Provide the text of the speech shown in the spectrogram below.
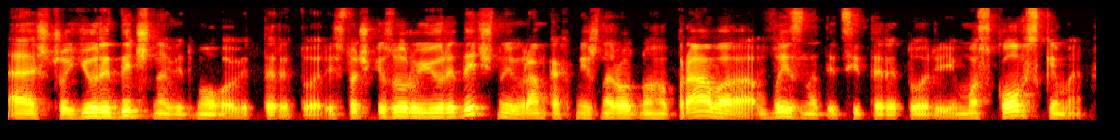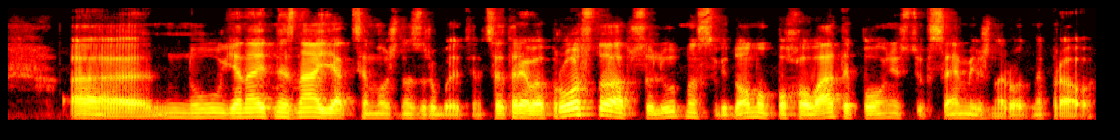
е, що юридична відмова від території з точки зору юридичної в рамках міжнародного права визнати ці території московськими. е, Ну, я навіть не знаю, як це можна зробити. Це треба просто абсолютно свідомо поховати повністю все міжнародне право.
